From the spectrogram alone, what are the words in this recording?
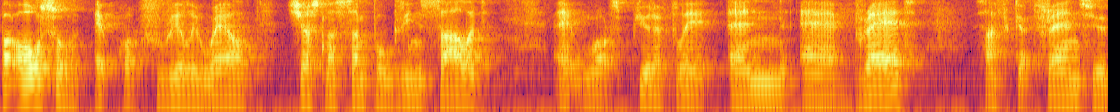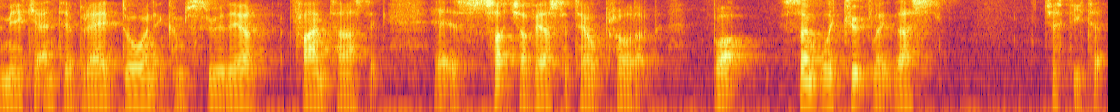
But also it works really well just in a simple green salad. It works beautifully in uh, bread. So I've got friends who make it into bread dough and it comes through there. Fantastic. It is such a versatile product. But simply cooked like this, just eat it.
